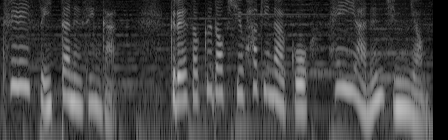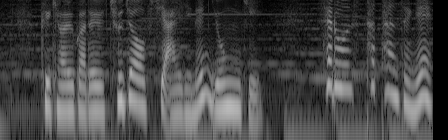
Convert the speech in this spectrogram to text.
틀릴 수 있다는 생각. 그래서 끝없이 확인하고 회의하는 집념, 그 결과를 주저없이 알리는 용기, 새로운 스타 탄생의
